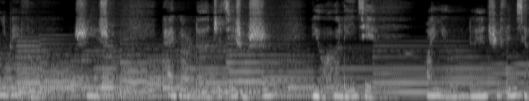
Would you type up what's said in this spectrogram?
一杯否是一首。泰戈尔的这几首诗，你有何理解？欢迎留言区分享。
